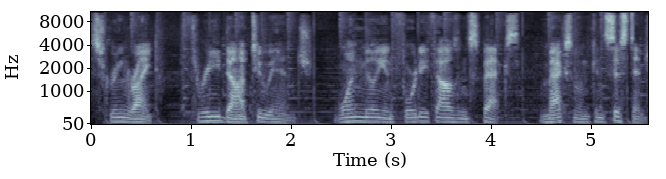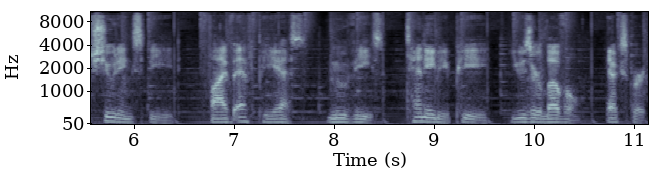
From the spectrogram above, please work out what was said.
screen right, 3.2 inch, 1,040,000 specs, maximum consistent shooting speed, 5 fps, movies, 1080p, user level, expert.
